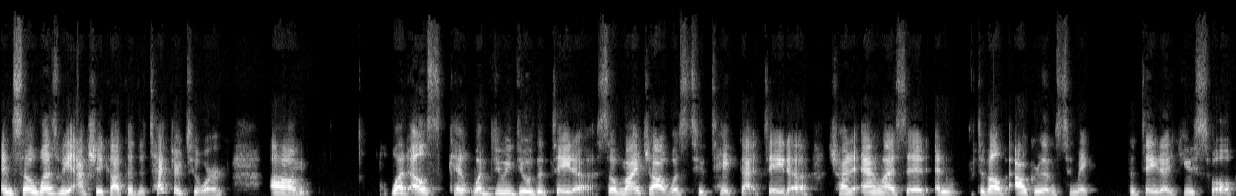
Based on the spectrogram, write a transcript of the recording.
And so once we actually got the detector to work, um, what else can what do we do with the data? So my job was to take that data, try to analyze it, and develop algorithms to make the data useful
